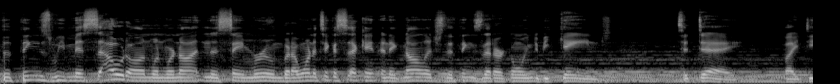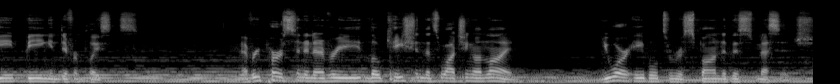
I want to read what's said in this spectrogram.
the things we miss out on when we're not in the same room, but I want to take a second and acknowledge the things that are going to be gained today by de- being in different places. Every person in every location that's watching online, you are able to respond to this message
